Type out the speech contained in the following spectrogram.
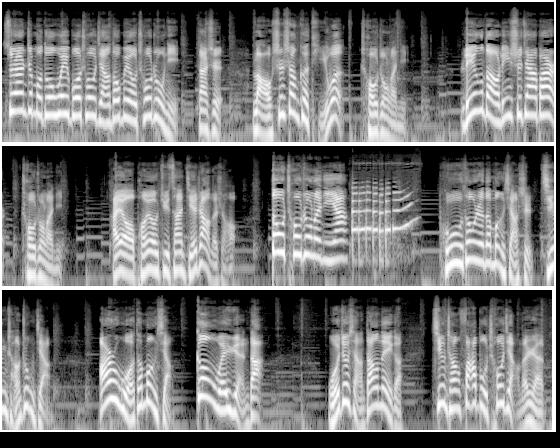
虽然这么多微博抽奖都没有抽中你，但是老师上课提问抽中了你。领导临时加班抽中了你，还有朋友聚餐结账的时候都抽中了你呀。普通人的梦想是经常中奖，而我的梦想更为远大，我就想当那个经常发布抽奖的人。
